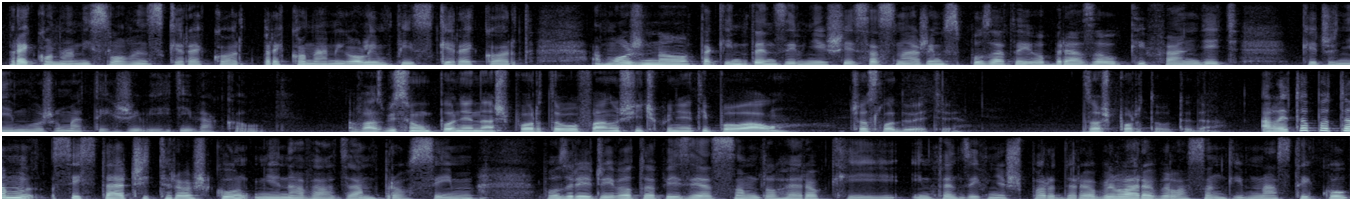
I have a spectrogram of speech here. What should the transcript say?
prekonaný slovenský rekord, prekonaný olimpijský rekord. A možno tak intenzívnejšie sa snažím spoza tej obrazovky fandiť, keďže nemôžu mať tých živých divákov. Vás by som úplne na športovú fanušičku netypoval. Čo sledujete? Zo športov teda. Ale to potom si stačí trošku, nenavádzam, prosím, pozrieť životopis. Ja som dlhé roky intenzívne šport robila. Robila som gymnastiku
